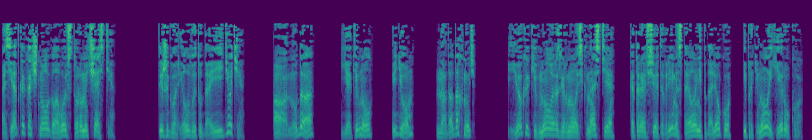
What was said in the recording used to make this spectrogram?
Азиатка качнула головой в сторону части. «Ты же говорил, вы туда и идете». «А, ну да». Я кивнул. «Идем. Надо отдохнуть». Йока кивнула развернулась к Насте, которая все это время стояла неподалеку и протянула ей руку.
